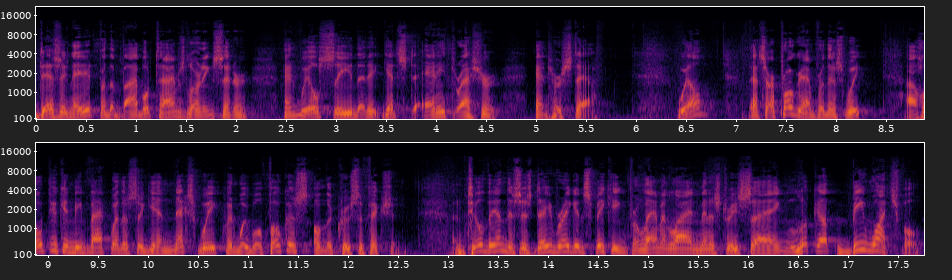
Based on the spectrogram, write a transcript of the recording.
Designate it for the Bible Times Learning Center, and we'll see that it gets to Annie Thrasher and her staff. Well, that's our program for this week. I hope you can be back with us again next week when we will focus on the crucifixion. Until then, this is Dave Reagan speaking for Lamb and Lion Ministries saying, Look up, be watchful,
